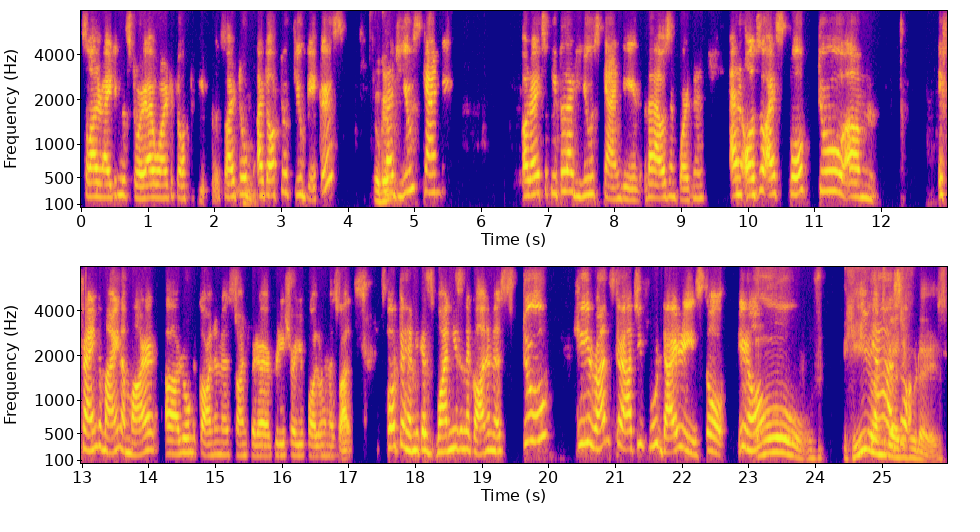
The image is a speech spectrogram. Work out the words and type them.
So while writing the story, I wanted to talk to people. So I took mm. I talked to a few bakers okay. that use Candi. All right, so people that use Candi that was important, and also I spoke to um, a friend of mine, Amar, a rogue economist on Twitter. I'm Pretty sure you follow him as well. Spoke to him because one, he's an economist. Two, he runs Karachi Food Diaries. So you know. Oh, he runs yeah, Karachi so Food Diaries.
